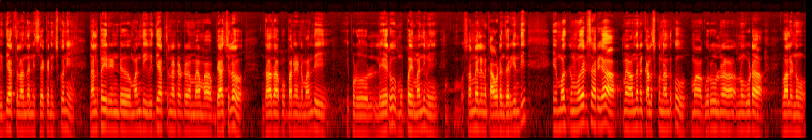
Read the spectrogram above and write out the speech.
విద్యార్థులందరినీ సేకరించుకొని నలభై రెండు మంది విద్యార్థులు అంటే మా బ్యాచ్లో దాదాపు పన్నెండు మంది ఇప్పుడు లేరు. ముప్పై మంది సమ్మేళనం కావడం జరిగింది. మొద మొదటిసారిగా మేము అందరం కలుసుకున్నందుకు మా గురువులను కూడా వాళ్ళను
